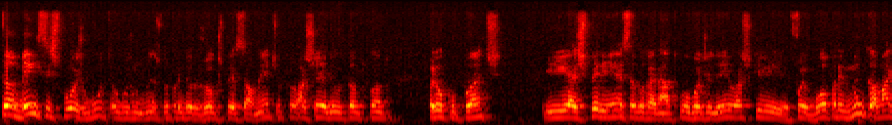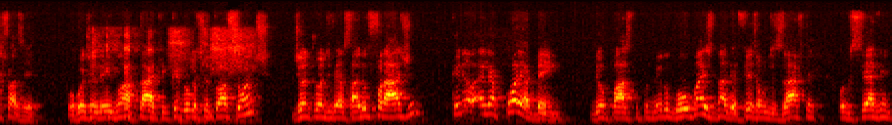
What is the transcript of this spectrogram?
Também se expôs muito alguns momentos do primeiro jogo, especialmente, o que eu achei ali o tanto quanto preocupante. E a experiência do Renato com o Rodinei, eu acho que foi boa para ele nunca mais fazer. O Rodinei, no ataque, criou situações diante de um adversário frágil, ele, ele apoia bem, deu passo para o primeiro gol, mas na defesa é um desastre. Observem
